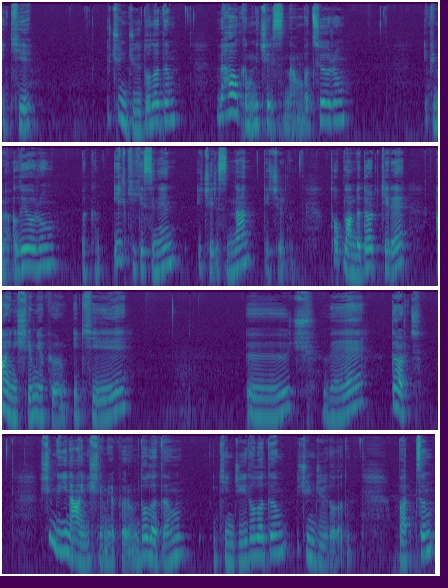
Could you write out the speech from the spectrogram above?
2 üçüncüyü doladım ve halkamın içerisinden batıyorum. İpimi alıyorum. Bakın ilk ikisinin içerisinden geçirdim. Toplamda 4 kere aynı işlemi yapıyorum. 2 3 ve 4. Şimdi yine aynı işlemi yapıyorum. Doladım, ikinciyi doladım, üçüncüyü doladım. Battım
